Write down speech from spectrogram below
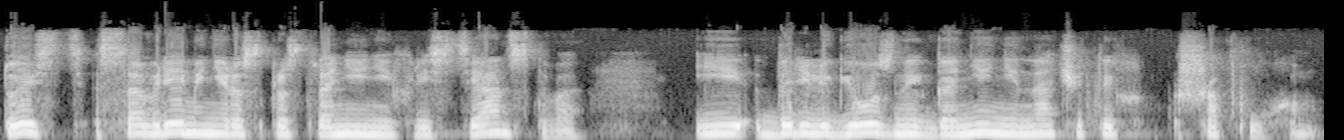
то есть со времени распространения христианства и до религиозных гонений, начатых Шапухом.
